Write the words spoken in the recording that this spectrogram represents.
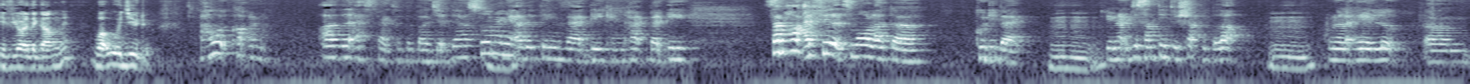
if you're the government? What would you do? I would cut on other aspects of the budget. There are so many other things that they can cut, but they somehow I feel it's more like a goodie bag. Mm-hmm. You know, just something to shut people up. Mm-hmm. You know, like hey, look, um,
